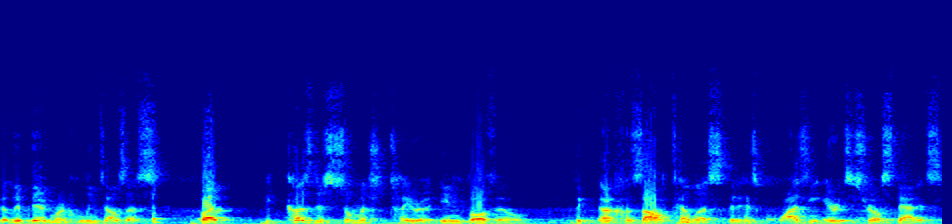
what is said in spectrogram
that lived there. Gemara Chulin tells us. But because there's so much Torah in Bavel, the uh, Chazal tell us that it has quasi Eretz Yisrael status.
